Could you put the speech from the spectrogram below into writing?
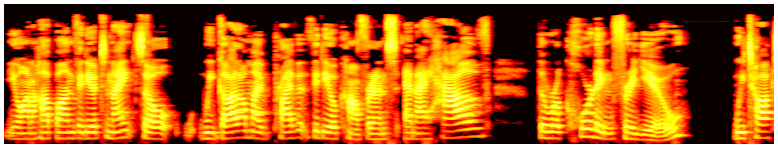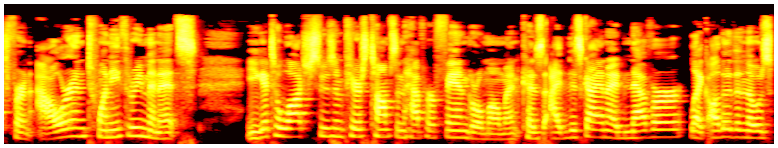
You want to hop on video tonight? So we got on my private video conference and I have the recording for you. We talked for an hour and 23 minutes. You get to watch Susan Peirce Thompson have her fangirl moment because this guy and I'd never, like, other than those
